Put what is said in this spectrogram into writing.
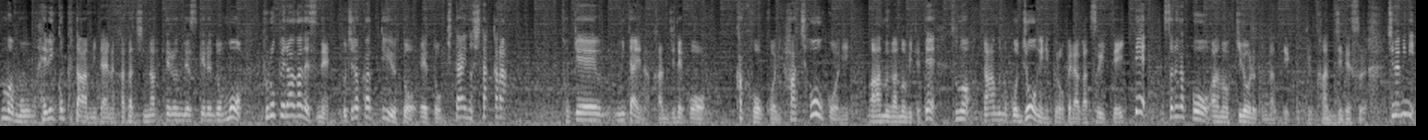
まあもうヘリコプターみたいな形になってるんですけれども、プロペラがですね、どちらかっていうと、えっ、と、機体の下から時計みたいな感じでこう、各方向に、8方向にアームが伸びてて、そのアームのこう上下にプロペラがついていて、それがこう、あの、機動力になっていくっていう感じです。ちなみに、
